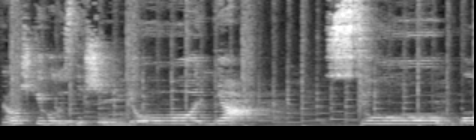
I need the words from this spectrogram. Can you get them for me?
Трошки голосніше. Льоня. Сьогодні.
